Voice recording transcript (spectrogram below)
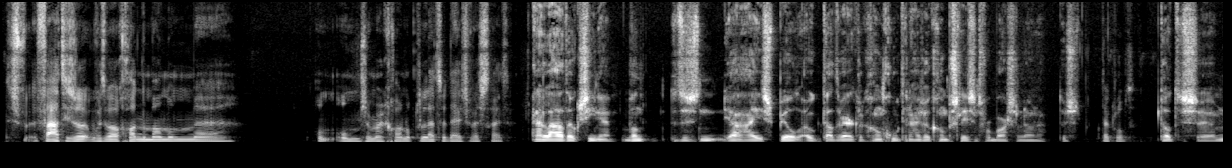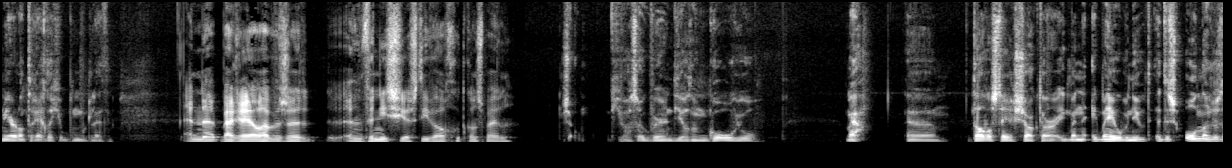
Dus Fati wordt wel gewoon de man om, eh, om, om zeg maar, gewoon op te letten deze wedstrijd. En hij laat het ook zien, hè. Want het is, ja, hij speelt ook daadwerkelijk gewoon goed. En hij is ook gewoon beslissend voor Barcelona. Dus Dat klopt. dat is eh, meer dan terecht dat je op hem moet letten. En eh, bij Real hebben ze een Vinicius die wel goed kan spelen. Zo, die was ook weer, die had een goal, joh. Maar ja, eh, dat was tegen Shakhtar. Ik ben, ik ben heel benieuwd. Het is ondanks dat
